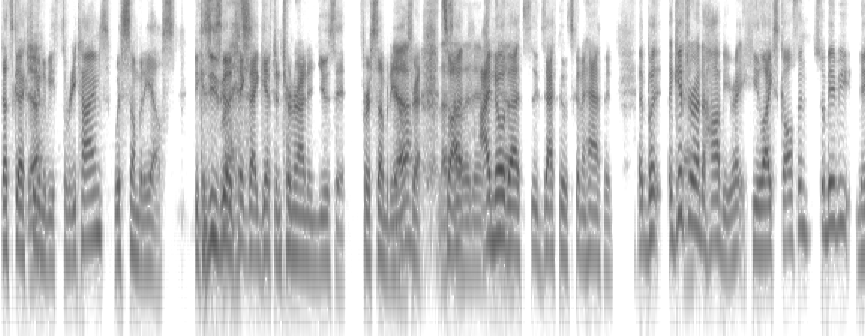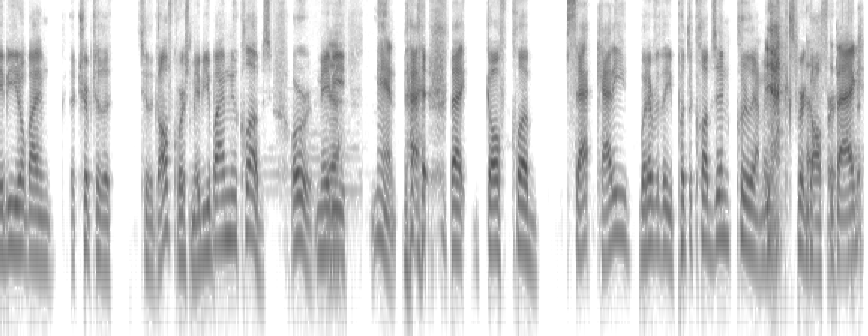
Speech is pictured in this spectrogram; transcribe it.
that's actually yeah. going to be three times with somebody else because he's going right. to take that gift and turn around and use it for somebody yeah, else. Right. So I, I know yeah. that's exactly what's going to happen. Uh, but a gift around a hobby, right? He likes golfing. So maybe, maybe you don't buy him a trip to the to the golf course maybe you buy him new clubs or maybe man that that golf club set caddy, whatever they put the clubs in. Clearly, I'm an yeah. expert golfer. the bag,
